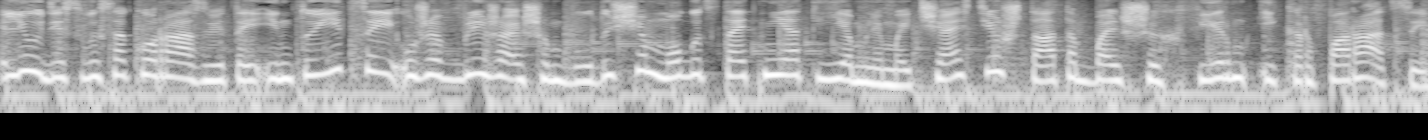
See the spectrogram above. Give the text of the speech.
Люди с высоко развитой интуицией уже в ближайшем будущем могут стать неотъемлемой частью штата больших фирм и корпораций.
